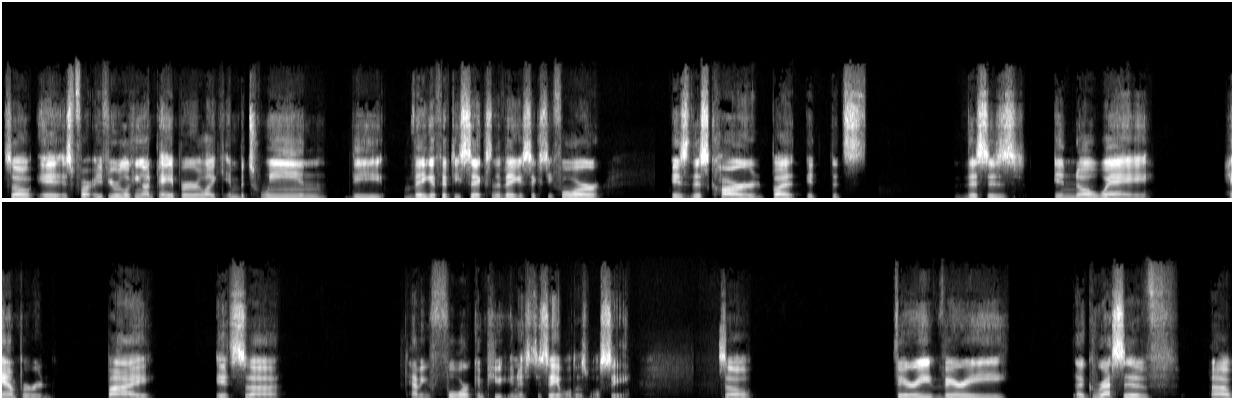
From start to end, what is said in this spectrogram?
So as far if you were looking on paper, like in between the Vega 56 and the Vega 64 is this card, but it, it's this is in no way hampered by its uh, having four compute units disabled, as we'll see. So very, very aggressive uh,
